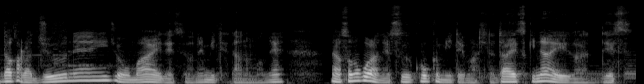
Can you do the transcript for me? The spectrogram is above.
だから10年以上前ですよね、見てたのもね。だからその頃はね、すごく見てました。大好きな映画です。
